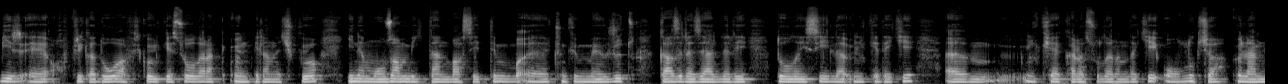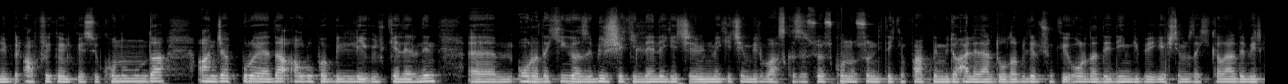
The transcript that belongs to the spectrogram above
bir e, Afrika, Doğu Afrika ülkesi olarak ön plana çıkıyor. Yine Mozambik'ten bahsettim. Çünkü mevcut gaz rezervleri dolayısıyla ülkedeki ülke karasularındaki oldukça önemli bir Afrika ülkesi konumunda. Ancak buraya da Avrupa Birliği ülkelerinin oradaki gazı bir şekilde şekilde ele geçirebilmek için bir baskısı söz konusu. Nitekim farklı müdahaleler de olabilir. Çünkü orada dediğim gibi geçtiğimiz dakikalarda bir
